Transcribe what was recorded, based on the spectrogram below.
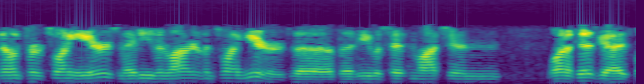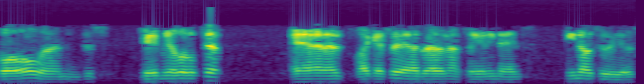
known for 20 years, maybe even longer than 20 years, uh, but he was sitting watching one of his guys bowl and just gave me a little tip. And like I say, I'd rather not say any names. He knows who he is.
